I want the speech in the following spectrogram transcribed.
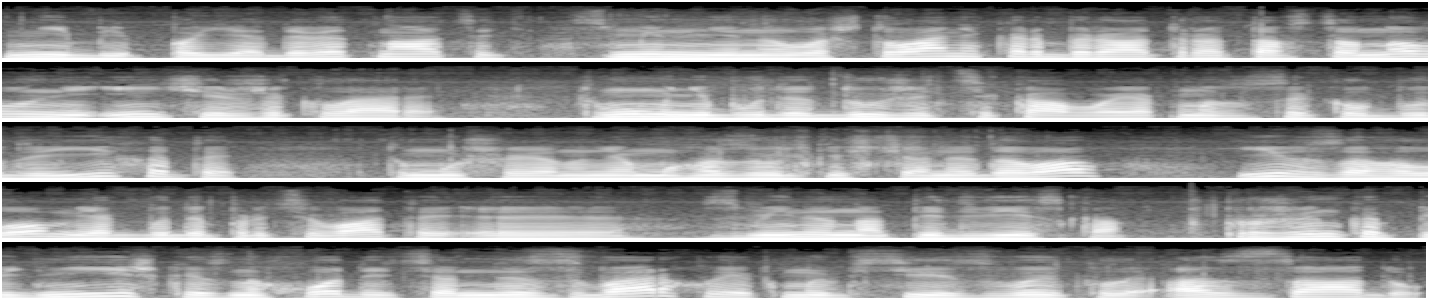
Нібі PE19, змінені налаштування карбюратора та встановлені інші жиклери. Тому мені буде дуже цікаво, як мотоцикл буде їхати, тому що я на ньому газульки ще не давав. І взагалом, як буде працювати е, змінена підвіска. Пружинка підніжки знаходиться не зверху, як ми всі звикли, а ззаду.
